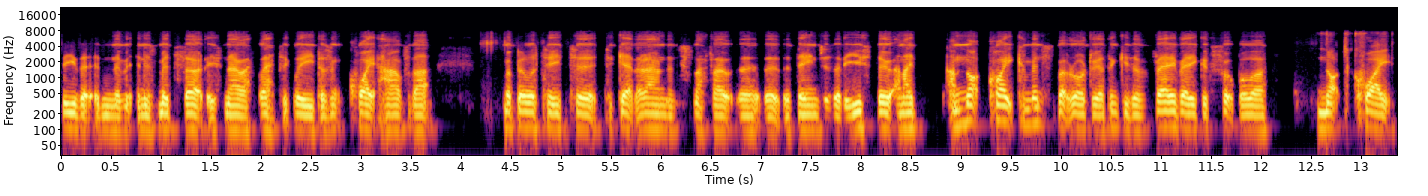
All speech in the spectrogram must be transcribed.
see that in the, in his mid thirties now, athletically, he doesn't quite have that mobility to, to get around and snuff out the, the, the dangers that he used to. And I I'm not quite convinced about Rodri. I think he's a very very good footballer, not quite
